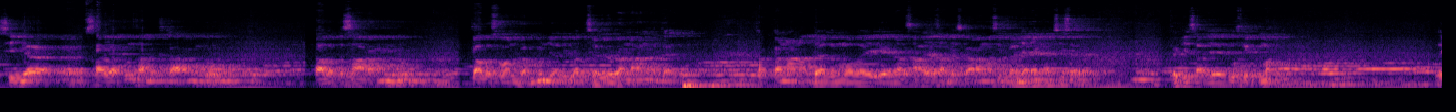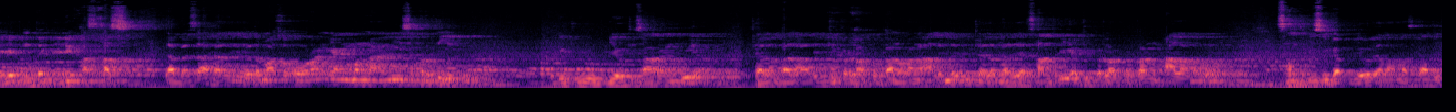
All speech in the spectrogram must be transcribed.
Sehingga saya pun sampai sekarang kalau ke sarang itu kalau suan bangun ya lewat jalur anak-anak dalam. Bahkan anak dalam mulai era saya sampai sekarang masih banyak yang ngaji saya. Bagi saya itu hikmah. Jadi penting ini khas-khas. Nah, hal itu termasuk orang yang menangi seperti itu. Jadi dulu beliau di sarang itu ya dalam hal alim diperlakukan orang alim, tapi dalam hal santri ya diperlakukan alam santri. Sehingga beliau ya lama sekali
